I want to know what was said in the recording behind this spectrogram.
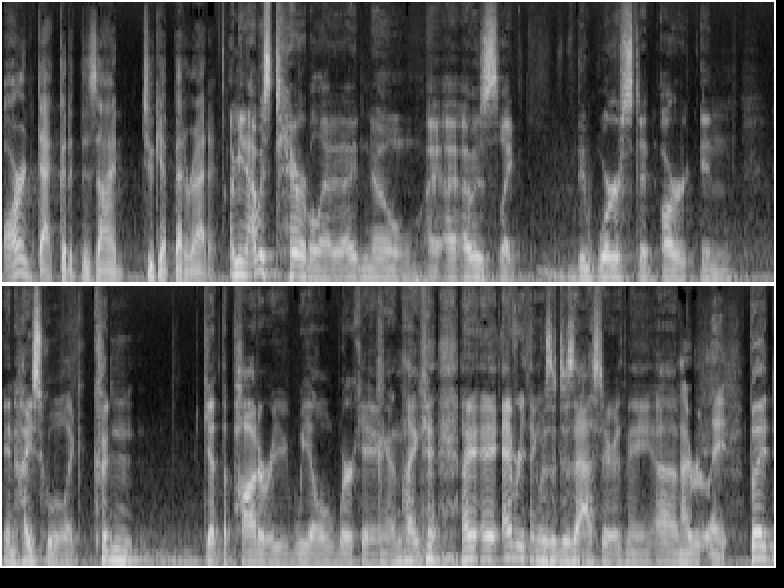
aren't that good at design to get better at it? I mean, I was terrible at it. I know I, I, I was like the worst at art in in high school. Like couldn't get the pottery wheel working, and like I, everything was a disaster with me. Um, I relate. But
